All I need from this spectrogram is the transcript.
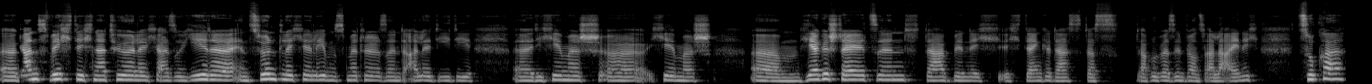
Äh, ganz wichtig natürlich, also jede entzündliche Lebensmittel sind alle die, die, äh, die chemisch, äh, chemisch ähm, hergestellt sind. Da bin ich, ich denke, dass das, darüber sind wir uns alle einig. Zucker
